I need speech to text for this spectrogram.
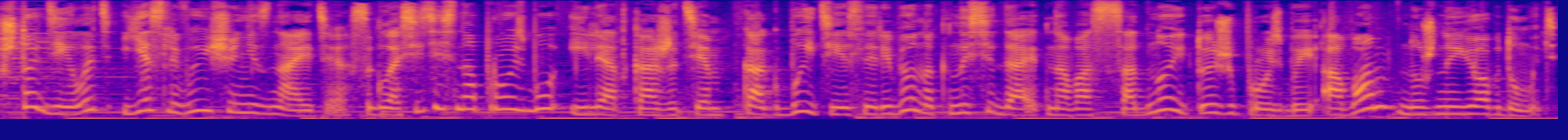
Что делать, если вы еще не знаете, согласитесь на просьбу или откажете? Как быть, если ребенок наседает на вас с одной и той же просьбой, а вам нужно ее обдумать?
